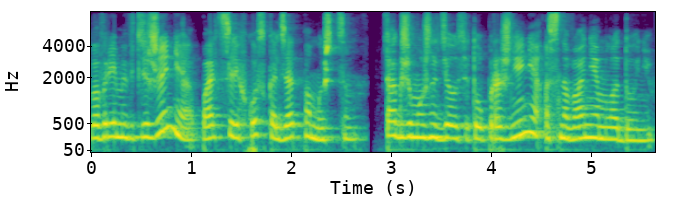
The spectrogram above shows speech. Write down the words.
Во время вытяжения пальцы легко скользят по мышцам. Также можно делать это упражнение основанием ладони.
